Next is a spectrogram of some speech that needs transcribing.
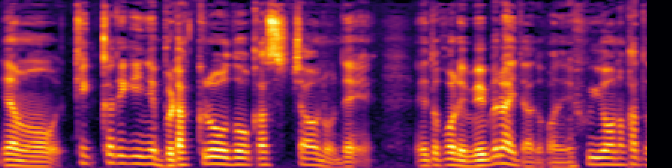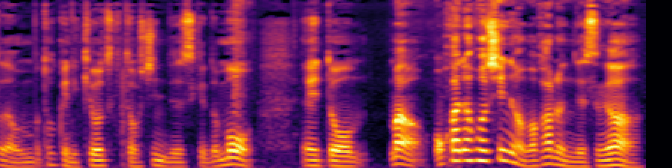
で、あの、結果的にね、ブラック労働化しちゃうので、えっ、ー、と、これ、ウェブライターとかね、副業の方でも特に気をつけてほしいんですけども、えっ、と、まあ、お金欲しいのはわかるんですが、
